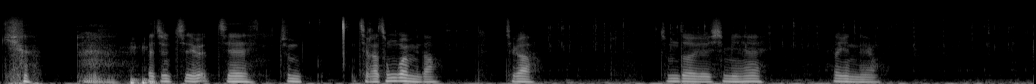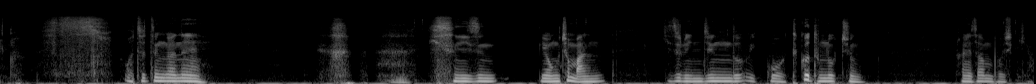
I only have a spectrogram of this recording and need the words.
좀 제, 제, 좀 제가 송구합니다. 제가 좀 더 열심히 해 해야겠네요. 어쨌든 간에 기술 엄청 많은 기술 인증도 있고 특허 등록증 관해서 한번 보실게요.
